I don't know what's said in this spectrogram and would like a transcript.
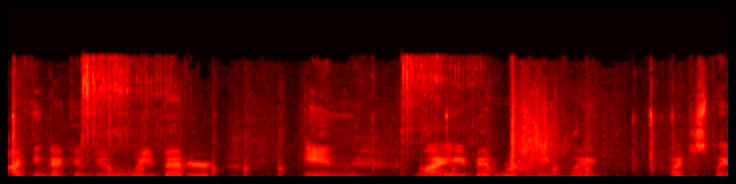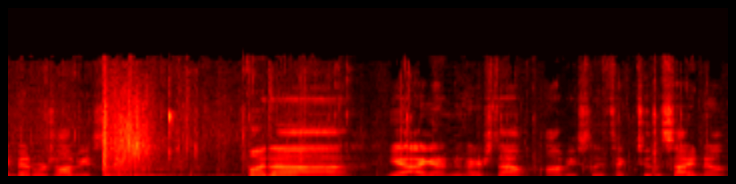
I think I can do way better in my Bed Wars gameplay by just playing Bed Wars, obviously. But uh, yeah, I got a new hairstyle. Obviously, it's like to the side now,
